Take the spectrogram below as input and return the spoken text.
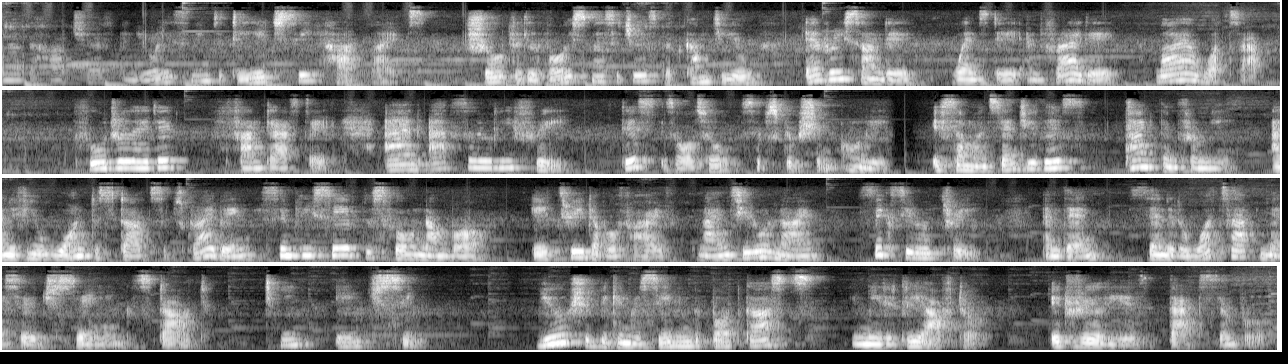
Aparna, the Heart Chef, and you're listening to THC Heart Bites, short little voice messages that come to you every Sunday, Wednesday, and Friday via WhatsApp. Food related, fantastic, and absolutely free. This is also subscription only. If someone sent you this, thank them from me. And if you want to start subscribing, simply save this phone number 8355 909 603 and then send it a WhatsApp message saying start THC. You should begin receiving the podcasts immediately after. It really is that simple.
